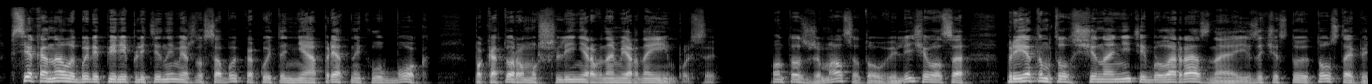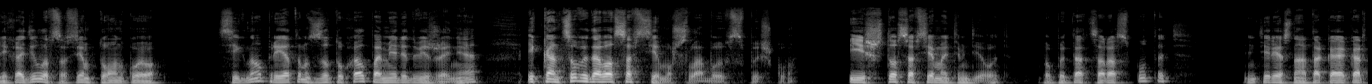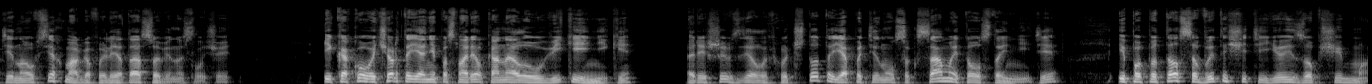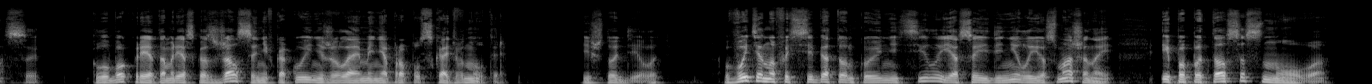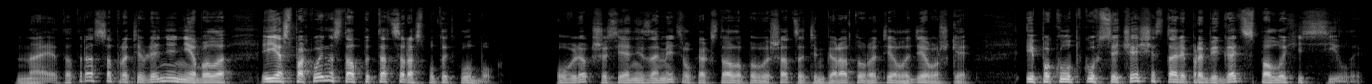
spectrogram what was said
Все каналы были переплетены между собой в какой-то неопрятный клубок, по которому шли неравномерные импульсы. Он то сжимался, то увеличивался, при этом толщина нитей была разная и зачастую толстая переходила в совсем тонкую. Сигнал при этом затухал по мере движения и к концу выдавал совсем уж слабую вспышку. И что со всем этим делать? Попытаться распутать? Интересно, а такая картина у всех магов или это особенный случай? И какого черта я не посмотрел каналы у Вики и Ники? Решив сделать хоть что-то, я потянулся к самой толстой нити и попытался вытащить ее из общей массы. Клубок при этом резко сжался, ни в какую не желая меня пропускать внутрь. И что делать? Вытянув из себя тонкую нить силы, я соединил ее с Машиной и попытался снова. На этот раз сопротивления не было, и я спокойно стал пытаться распутать клубок. Увлекшись, я не заметил, как стала повышаться температура тела девушки, и по клубку все чаще стали пробегать сполохи силы.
